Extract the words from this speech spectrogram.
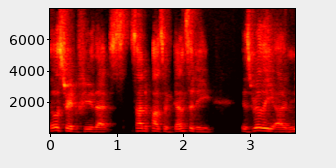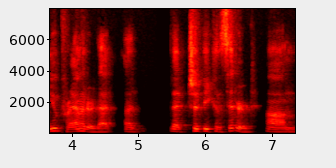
illustrated for you that cytoplasmic density is really a new parameter that, uh, that should be considered um,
